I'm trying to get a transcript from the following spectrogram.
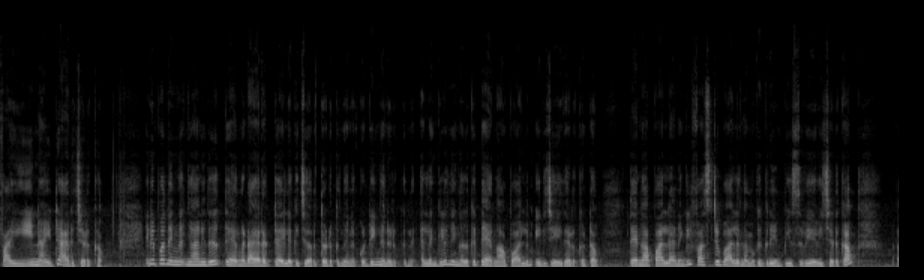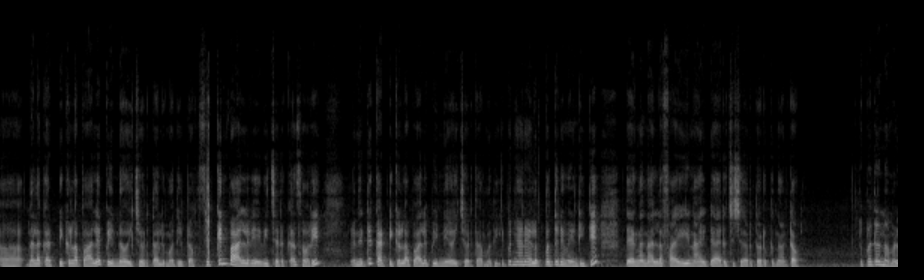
ഫൈനായിട്ട് അരച്ചെടുക്കാം. ഇനിയിപ്പോൾ നിങ്ങൾ ഞാനിത് തേങ്ങ ഡയറക്റ്റ് അതിലേക്ക് ചേർത്ത് എടുക്കുന്നതിനെ കൊണ്ട് ഇങ്ങനെ എടുക്കുന്നത് അല്ലെങ്കിൽ നിങ്ങൾക്ക് തേങ്ങാപ്പാലും ഇത് ചെയ്തെടുക്കട്ടോ തേങ്ങാപ്പാലാണെങ്കിൽ ഫസ്റ്റ് പാൽ നമുക്ക് ഗ്രീൻ പീസ് വേവിച്ചെടുക്കാം. നല്ല കട്ടിക്കുള്ള പാൽ പിന്നെ ഒഴിച്ചെടുത്താലും മതി കേട്ടോ സെക്കൻഡ് പാലിൽ വേവിച്ചെടുക്കുക സോറി എന്നിട്ട് കട്ടിക്കുള്ള പാൽ പിന്നെ ഒഴിച്ചെടുത്താൽ മതി. ഇപ്പം ഞാൻ എളുപ്പത്തിന് വേണ്ടിയിട്ട് തേങ്ങ നല്ല ഫൈനായിട്ട് അരച്ച് ചേർത്ത് കൊടുക്കുന്ന കേട്ടോ ഇപ്പോൾ തന്നെ നമ്മൾ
